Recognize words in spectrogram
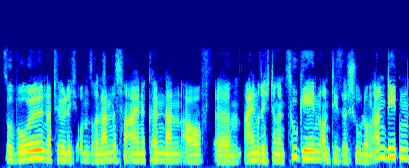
sowohl natürlich unsere Landesvereine können dann auf ähm, Einrichtungen zugehen und diese Schulung anbieten,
